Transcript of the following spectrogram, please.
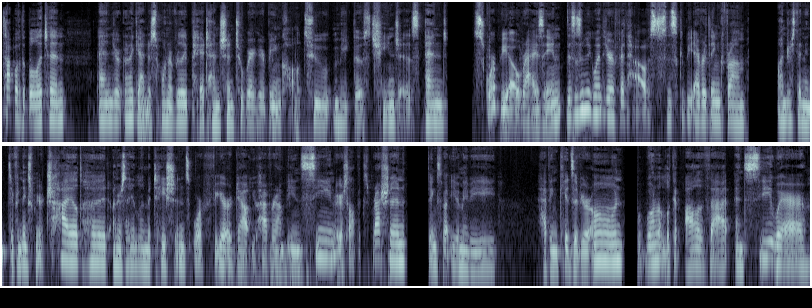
top of the bulletin. And you're going to, again, just want to really pay attention to where you're being called to make those changes. And Scorpio rising, this is going to be going through your fifth house. This could be everything from understanding different things from your childhood, understanding limitations or fear or doubt you have around being seen or your self expression, things about you maybe having kids of your own. We want to look at all of that and see where,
